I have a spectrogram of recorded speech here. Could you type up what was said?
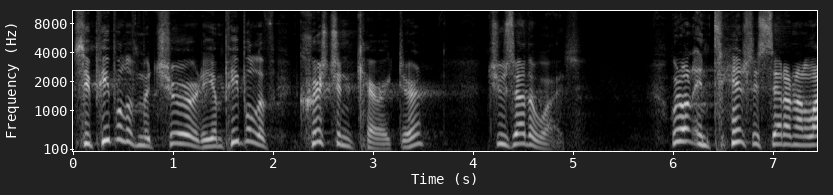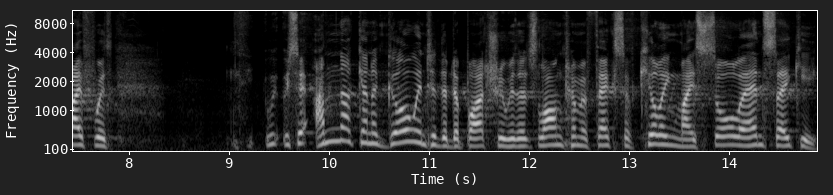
See, people of maturity and people of Christian character choose otherwise. We don't intentionally set on our life with we say, I'm not going to go into the debauchery with its long term effects of killing my soul and psyche.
